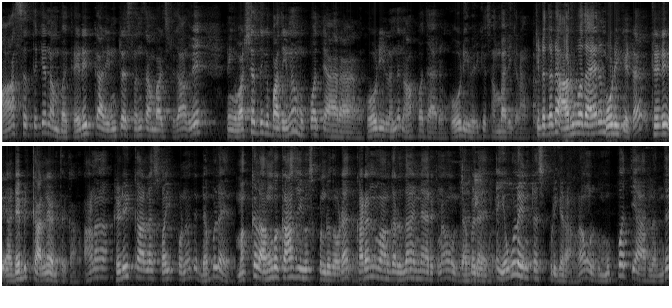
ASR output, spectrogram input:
மாதத்துக்கு நம்ம கிரெடிட் கார்டு இன்ட்ரெஸ்ட் வந்து சம்பாதிச்சிருக்கோம் அதுவே நீங்கள் வருஷத்துக்கு பார்த்தீங்கன்னா முப்பத்தி ஆறாயிரம் கோடியிலேருந்து நாற்பத்தாயிரம் கோடி வரைக்கும் சம்பாதிக்கிறாங்க. கிட்டத்தட்ட அறுபதாயிரம் கோடி கிட்ட கிரெடிட் டெபிட் கார்டில் எடுத்திருக்காங்க. ஆனால் கிரெடிட் கார்டில் ஸ்வைப் பண்ணது டபுள் ஆயிரும் மக்கள் அவங்க காசை யூஸ் பண்ணுறதோட கடன் வாங்குறது தான் என்ன இருக்குன்னா உங்களுக்கு டபுள் ஆயிரும் எவ்வளோ இன்ட்ரெஸ்ட் பிடிக்கிறாங்கன்னா உங்களுக்கு முப்பத்தி ஆறுலேருந்து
